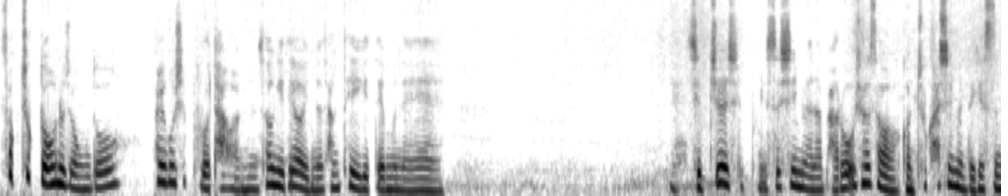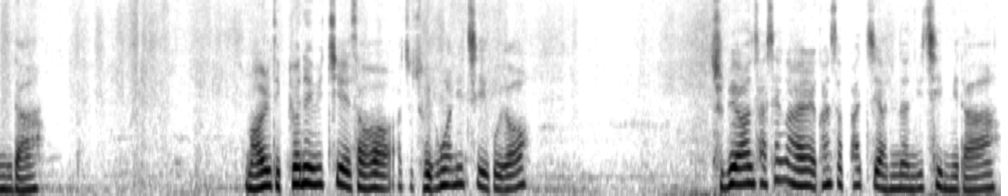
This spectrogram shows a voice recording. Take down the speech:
석축도 어느 정도 8, 90%다 완성이 되어 있는 상태이기 때문에 네, 집 지으실 분 있으시면 바로 오셔서 건축하시면 되겠습니다. 마을 뒤편에 위치해서 아주 조용한 위치이고요. 주변 사생활 간섭받지 않는 위치입니다.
